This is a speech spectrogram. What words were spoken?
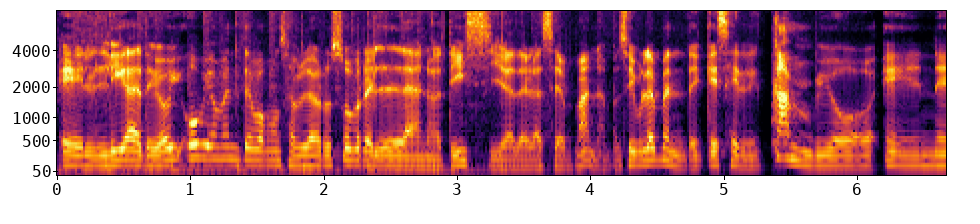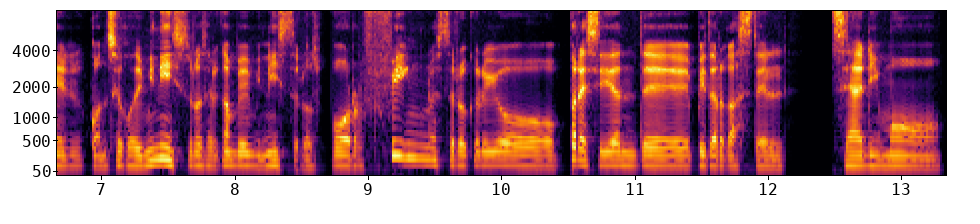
El día de hoy obviamente vamos a hablar sobre la noticia de la semana, posiblemente, que es el cambio en el Consejo de Ministros, el cambio de ministros. Por fin nuestro querido presidente Peter Castell se animó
